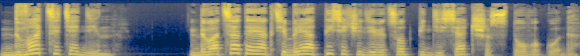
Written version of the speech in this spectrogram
21. 20 октября 1956 года.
